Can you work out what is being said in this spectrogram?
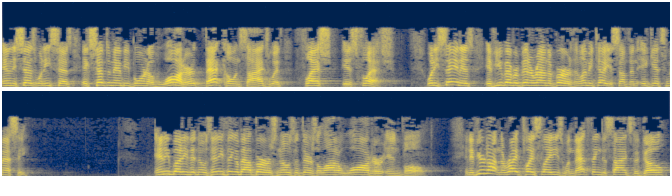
and he says, when he says, except a man be born of water, that coincides with flesh is flesh. What he's saying is, if you've ever been around a birth, and let me tell you something, it gets messy. Anybody that knows anything about births knows that there's a lot of water involved. And if you're not in the right place, ladies, when that thing decides to go,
